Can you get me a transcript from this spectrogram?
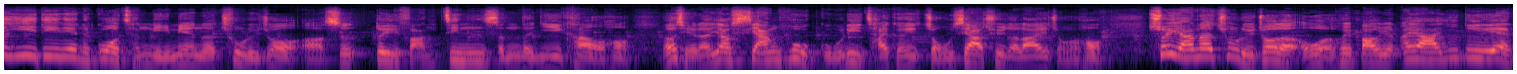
异地恋的过程里面呢，处女座啊是对方精神的依靠哈，而且呢要相互鼓励才可以走下去的那一种哈。虽然呢处女座呢偶尔会抱怨，哎呀异地恋，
